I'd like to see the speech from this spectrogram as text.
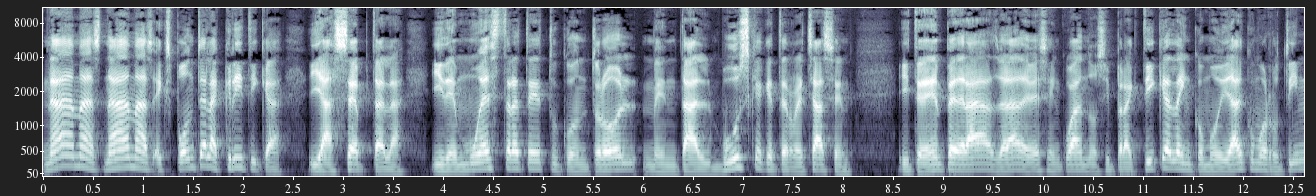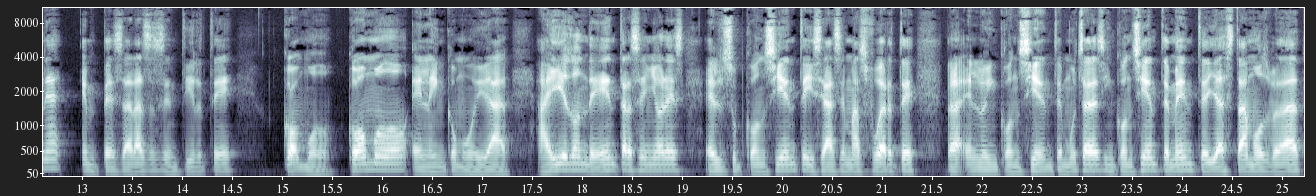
Nada más, nada más, exponte a la crítica y acéptala y demuéstrate tu control mental. Busca que te rechacen y te den pedradas. De vez en cuando. Si practicas la incomodidad como rutina, empezarás a sentirte cómodo, cómodo en la incomodidad. Ahí es donde entra, señores, el subconsciente y se hace más fuerte en lo inconsciente. Muchas veces inconscientemente ya estamos, ¿verdad?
